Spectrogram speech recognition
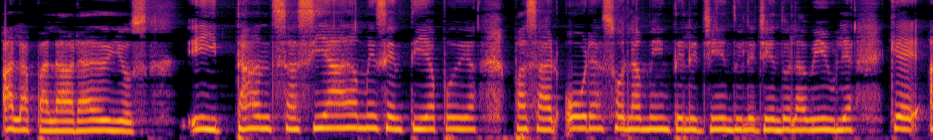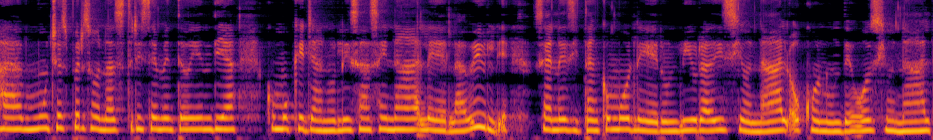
a la palabra de Dios y tan saciada me sentía, podía pasar horas solamente leyendo y leyendo la Biblia, que a muchas personas tristemente hoy en día como que ya no les hace nada leer la Biblia, o sea, necesitan como leer un libro adicional o con un devocional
